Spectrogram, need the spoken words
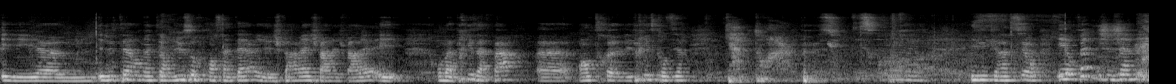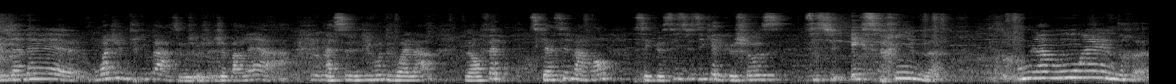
Et, euh, et j'étais en interview sur France Inter et je parlais, je parlais, je parlais. Et on m'a prise à part entre les prises pour dire calme-toi immigration. Et en fait, j'ai jamais, jamais, euh, moi je ne crie pas, je, parlais à, à, ce niveau de voix-là, mais en fait, ce qui est assez marrant, c'est que si tu dis quelque chose, si tu exprimes la moindre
